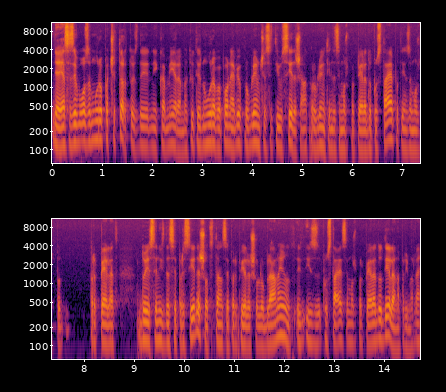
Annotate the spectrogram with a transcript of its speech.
Ja, jaz se zdaj vozim uro pa četrt, to je zdaj neka mera, ampak tudi eno uro pa pol ne bi bil problem, če se ti usedeš, ampak problem je tem, da se moraš pripeljati do postaje, potem se moraš pripeljati do jeseni, da se presedeš, od tam se pripelješ v Ljubljano in iz postaje se moraš pripeljati do dela. Naprimer,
